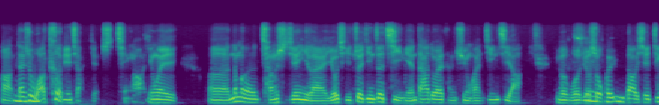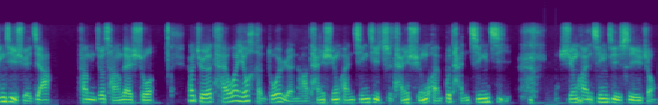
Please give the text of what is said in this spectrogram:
啊，但是我要特别讲一件事情啊，因为呃，那么长时间以来，尤其最近这几年，大家都在谈循环经济啊。我我有时候会遇到一些经济学家，他们就常在说，他觉得台湾有很多人啊，谈循环经济只谈循环不谈经济，循环经济是一种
